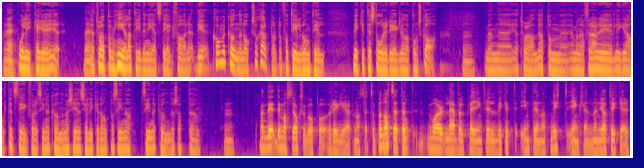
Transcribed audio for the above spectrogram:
Nej. på lika grejer. Nej. Jag tror att de hela tiden är ett steg före. Det kommer kunderna också självklart att få tillgång till. Vilket det står i reglerna att de ska. Mm. Men eh, jag tror aldrig att de, eh, jag menar Ferrari ligger alltid ett steg före sina kunder. Mercedes gör likadant på sina, sina kunder. Så att, eh, Mm. Men det, det måste ju också gå på att reglera på något sätt. Så på något sätt ett more level playing field, vilket inte är något nytt egentligen. Men jag tycker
